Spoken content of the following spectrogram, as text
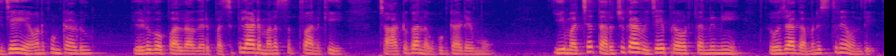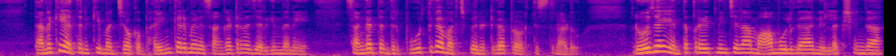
విజయ్ ఏమనుకుంటాడు? వేణుగోపాలరావు గారి పసిపిలాడి మనస్తత్వానికి చాటుగా నవ్వుకుంటాడేమో. ఈ మధ్య తరచుగా విజయ్ ప్రవర్తనని రోజా గమనిస్తూనే ఉంది. తనకి అతనికి మధ్య ఒక భయంకరమైన సంఘటన జరిగిందనే సంగతి అతను పూర్తిగా మర్చిపోయినట్టుగా ప్రవర్తిస్తున్నాడు. రోజా ఎంత ప్రయత్నించినా మామూలుగా నిర్లక్ష్యంగా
